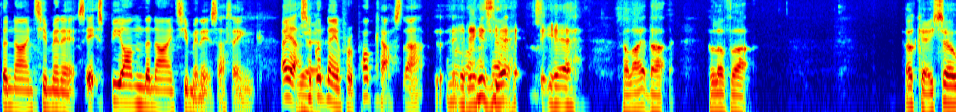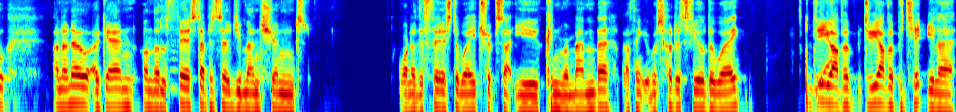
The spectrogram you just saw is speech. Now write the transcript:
the 90 minutes. It's beyond the 90 minutes, I think. Oh, yeah, it's yeah. a good name for a podcast, that. It is, yeah. Yeah. I like that. I love that. Okay, so and I know again on the first episode you mentioned one of the first away trips that you can remember. I think it was Huddersfield away. Do yeah. you have a do you have a particular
